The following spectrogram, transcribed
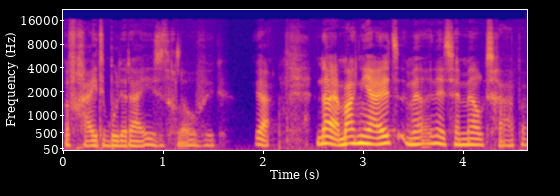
Of geitenboerderij is het, geloof ik. Ja, nou ja, maakt niet uit. Nee, het zijn melkschapen.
